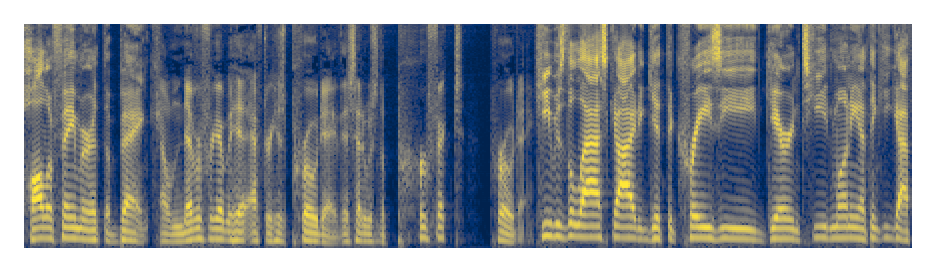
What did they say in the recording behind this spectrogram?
Hall of Famer at the bank. I'll never forget after his pro day. They said it was the perfect pro day. He was the last guy to get the crazy guaranteed money. I think he got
